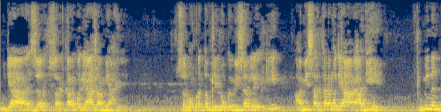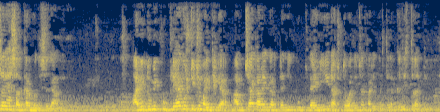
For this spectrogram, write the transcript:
उद्या जर सरकारमध्ये आज आम्ही आहे सर्वप्रथम हे लोक विसरले की आम्ही सरकारमध्ये आ- आधी आहे. तुम्ही नंतर ह्या सरकारमध्ये सगळ्या आले. आणि तुम्ही कुठल्याही गोष्टीची माहिती घ्या. आमच्या कार्यकर्त्यांनी कुठल्याही राष्ट्रवादीच्या कार्यकर्त्याला कधीच त्रास दिला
